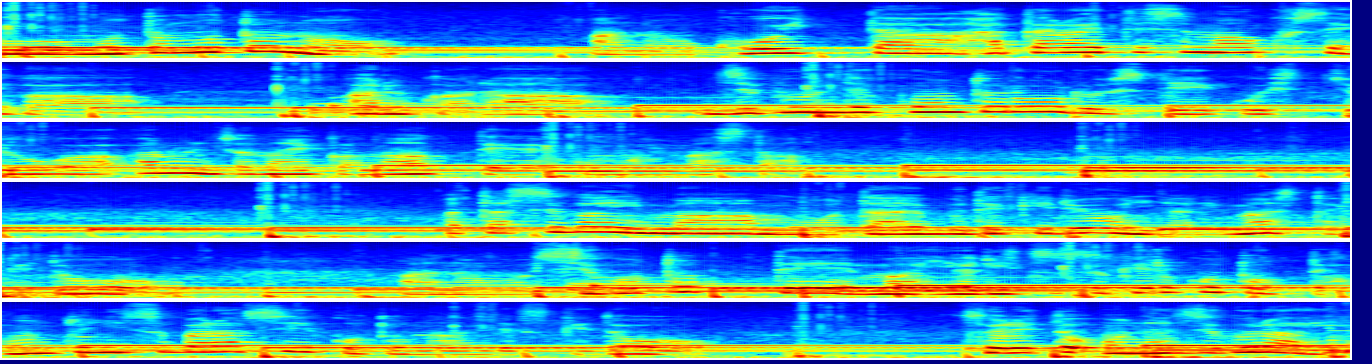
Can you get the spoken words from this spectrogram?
もともとのあのこういった働いてしまう癖があるから自分でコントロールしていく必要があるんじゃないかなって思いました。私が今もうだいぶできるようになりましたけどあの仕事って、まあ、やり続けることって本当に素晴らしいことなんですけどそれと同じぐらい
